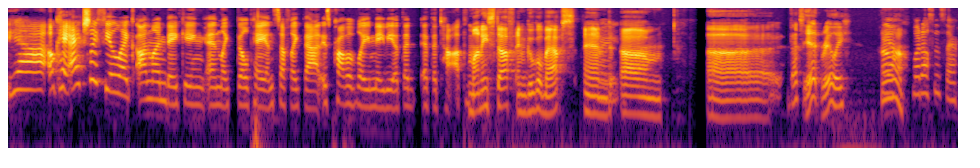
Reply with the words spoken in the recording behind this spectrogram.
Yeah. Okay. I actually feel like online baking and like bill pay and stuff like that is probably maybe at the at the top. money stuff and Google Maps, and Right. um, uh, that's it really. I don't Yeah. know. What else is there?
